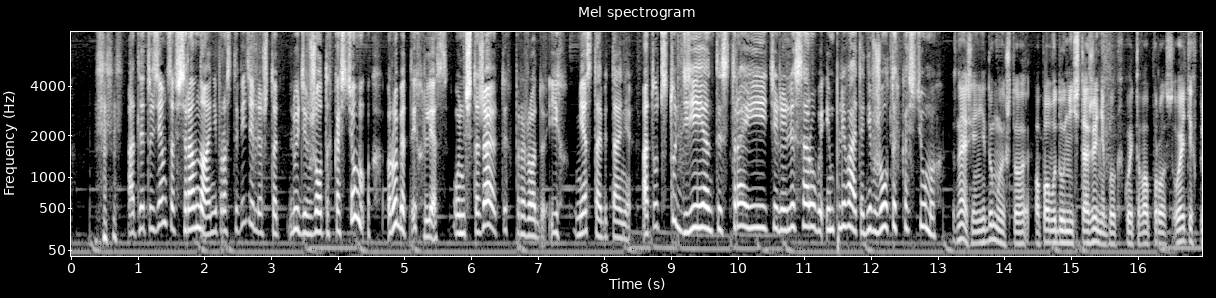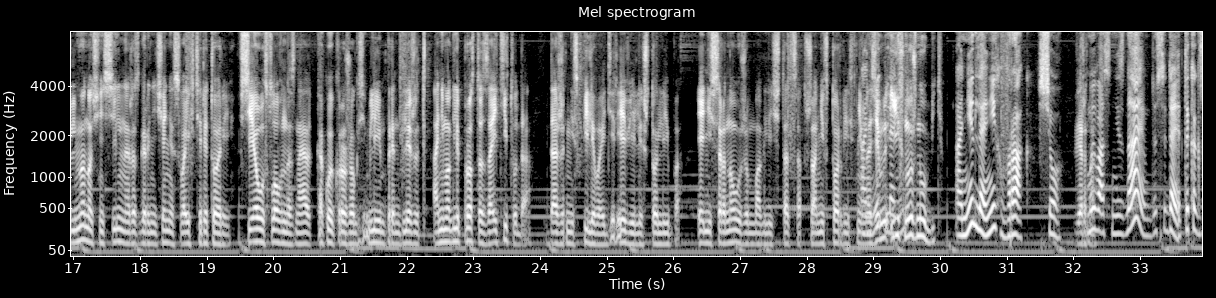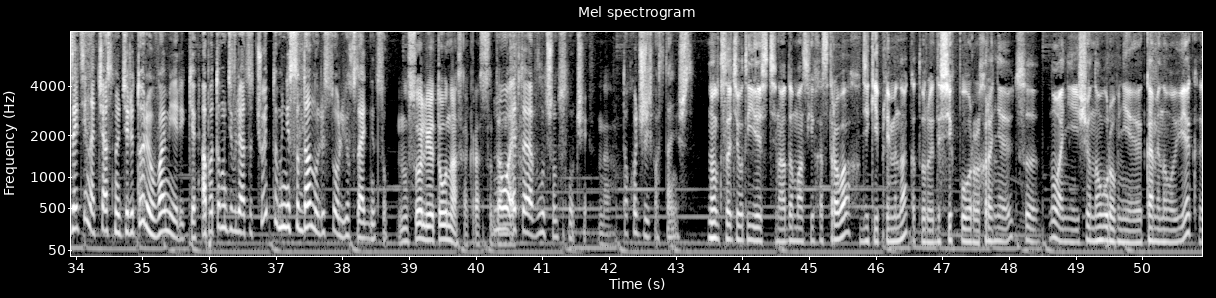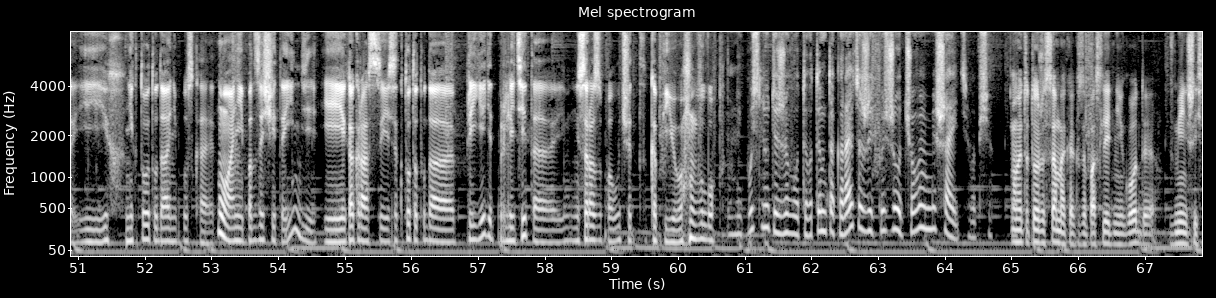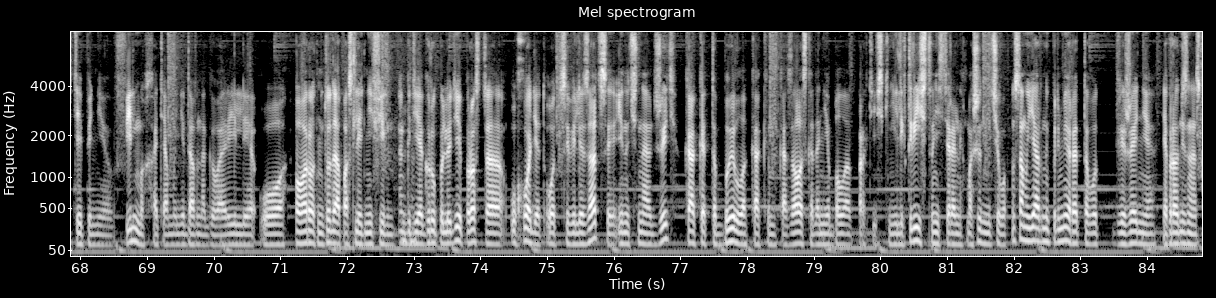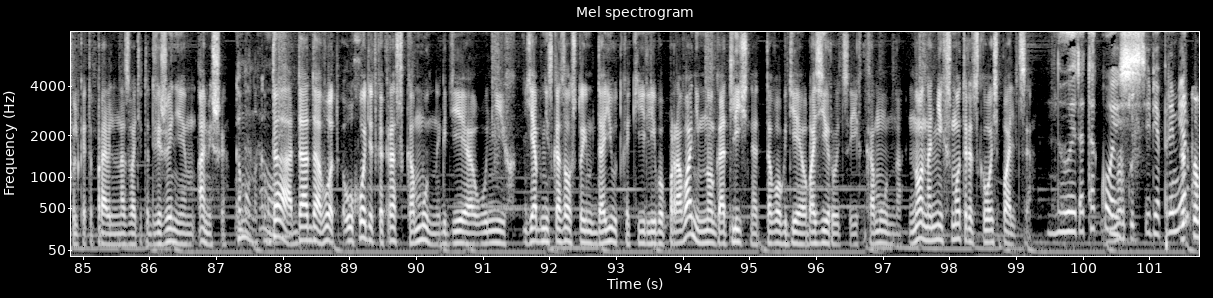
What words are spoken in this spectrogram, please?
А для туземцев все равно, они просто видели, что люди в желтых костюмах рубят их лес, уничтожают их природу, их место обитания. А тут студенты, строители, лесорубы, им плевать, они в желтых костюмах. Знаешь, я не думаю, что по поводу уничтожения был какой-то вопрос. У этих племен очень сильное разграничение своих территорий. Все условно знают, какой кружок земли им принадлежит. Они могли просто зайти туда, даже не спиливая деревья или что-либо. И они все равно уже могли считаться, что они вторглись к ним Они на землю, и их них- нужно убить. Они для них враг. Все. Верно. Мы вас не знаем, до свидания. Это как зайти на частную территорию в Америке, а потом удивляться, что это мне саданули солью в задницу. Ну, солью это у нас как раз Но саданут. это в лучшем случае. Да. То хоть жить останешься. Ну, кстати, вот есть на Адаманских островах дикие племена, которые до сих пор охраняются. Ну, они еще на уровне каменного века, и их никто туда не пускает. Ну, они под защитой Индии, и как раз если кто-то туда приедет, прилетит, а не сразу получит копье в лоб. Ну пусть люди живут. И вот им так нравится жить, пусть живут. Чего вы им мешаете вообще? Ну, это то же самое, как за последние годы, в меньшей степени в фильмах, хотя мы недавно говорили о «Поворот не туда», последний фильм, Мгм. где группа людей просто уходят от цивилизации и начинают жить, как это было, как им казалось, когда не было практически ни электричества, ни стиральных машин, ничего. Ну, самый явный пример — это вот движение, я, правда, не знаю, сколько это правильно назвать это движением, амиши. Коммуна, коммуна. Да, да, да, вот, уходят как раз в коммуны, где у них, я бы не сказал, что им дают какие-либо права, немного отличные от того, где базируется их коммуна, но на них смотрят сквозь пальцы. Ну это такой Ну, это- себе пример. Это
